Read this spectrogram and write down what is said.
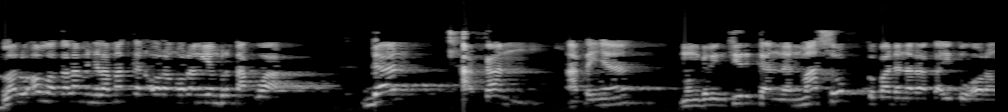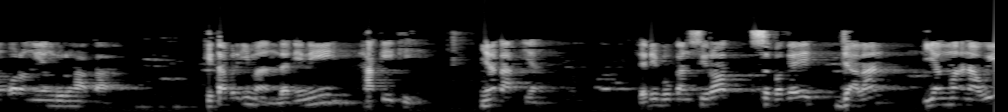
Lalu Allah Ta'ala menyelamatkan orang-orang yang bertakwa. Dan akan artinya menggelincirkan dan masuk kepada neraka itu orang-orang yang durhaka. Kita beriman dan ini hakiki. Nyata ya. Jadi bukan sirot sebagai jalan yang maknawi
